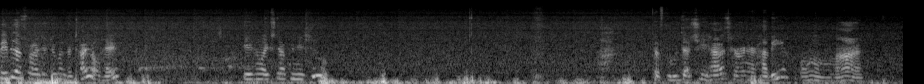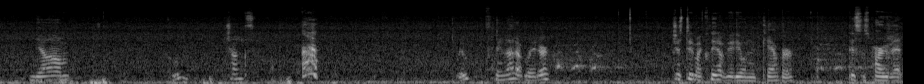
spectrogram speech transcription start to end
Maybe that's what I should do in the title, hey? Eating like Stephanie Soo. The food that she has, her and her hubby. Oh my. Yum. Ooh, chunks. Ah! Ooh, clean that up later. Just did my cleanup video in the camper. This was part of it.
